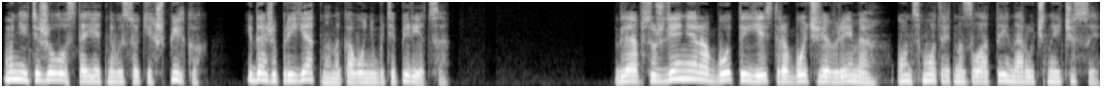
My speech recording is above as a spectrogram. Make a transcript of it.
Мне тяжело стоять на высоких шпильках, и даже приятно на кого-нибудь опереться. Для обсуждения работы есть рабочее время. Он смотрит на золотые наручные часы.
